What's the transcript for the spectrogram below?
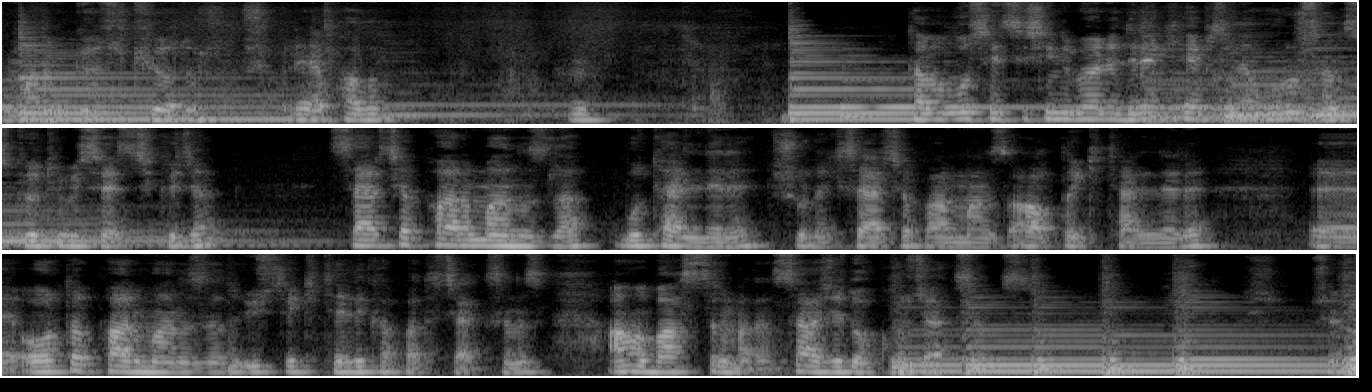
Umarım gözüküyordur. Şöyle yapalım. Tabi bu sesi şimdi böyle direkt hepsine vurursanız kötü bir ses çıkacak. Serçe parmağınızla bu telleri, şuradaki serçe parmağınızla alttaki telleri, e, orta parmağınızla da üstteki teli kapatacaksınız. Ama bastırmadan sadece dokunacaksınız. Şöyle.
